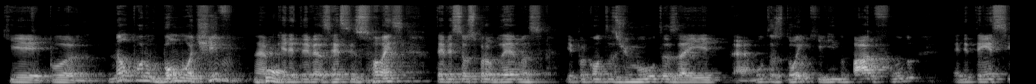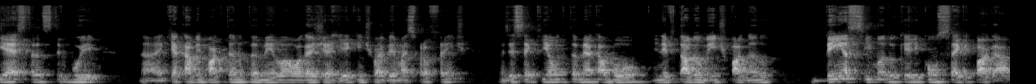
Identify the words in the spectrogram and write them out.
que por não por um bom motivo, né? É. Porque ele teve as rescisões, teve seus problemas e por contas de multas aí, é, multas do inquilino para o fundo, ele tem esse extra a distribuir, que acaba impactando também lá o HGRE, que a gente vai ver mais para frente. Mas esse aqui é um que também acabou, inevitavelmente, pagando bem acima do que ele consegue pagar.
